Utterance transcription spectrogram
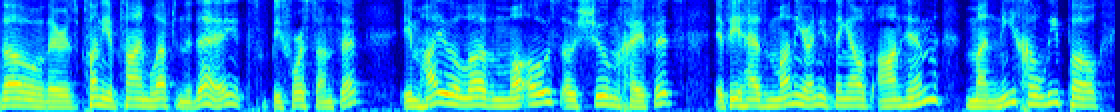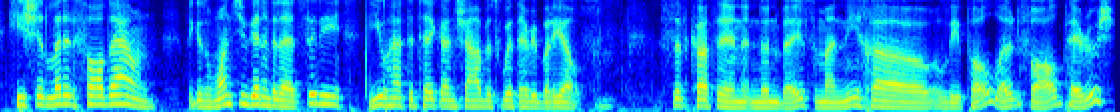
though there's plenty of time left in the day, it's before sunset. If he has money or anything else on him, he should let it fall down. Because once you get into that city, you have to take on Shabbos with everybody else. Sivkat in Nun Beis, Manicha Lipo, let it fall, Perush,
